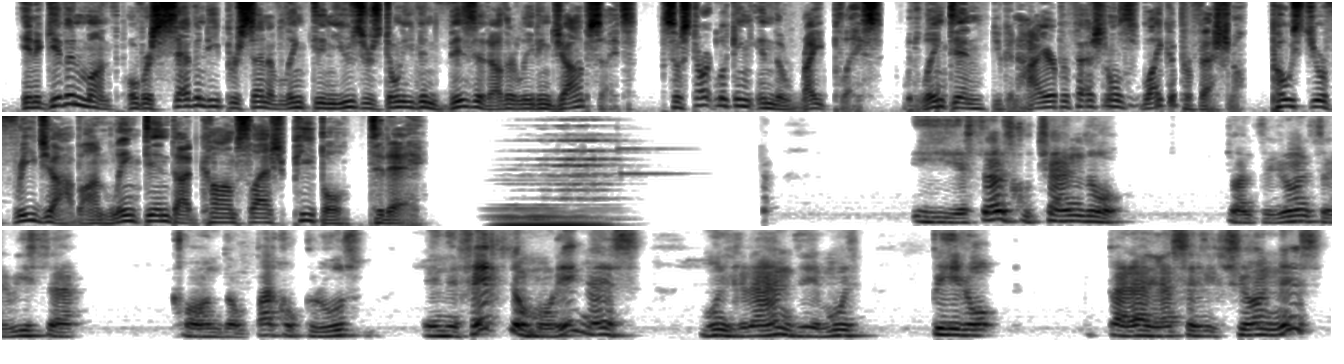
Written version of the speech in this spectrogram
In a given month, over 70% of LinkedIn users don't even visit other leading job sites. So start looking in the right place. With LinkedIn, you can hire professionals like a professional. Post your free job on linkedin.com slash people today. Y estaba escuchando tu anterior entrevista con don Paco Cruz. En efecto, Morena es muy grande, muy... Pero para las elecciones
